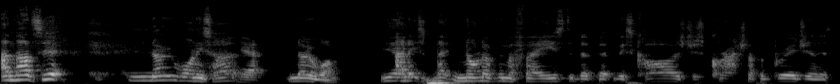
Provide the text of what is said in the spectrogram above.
And that's it. No one is hurt. Yeah. No one. yeah. And it's that none of them are phased that, that this car has just crashed off a bridge and there's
